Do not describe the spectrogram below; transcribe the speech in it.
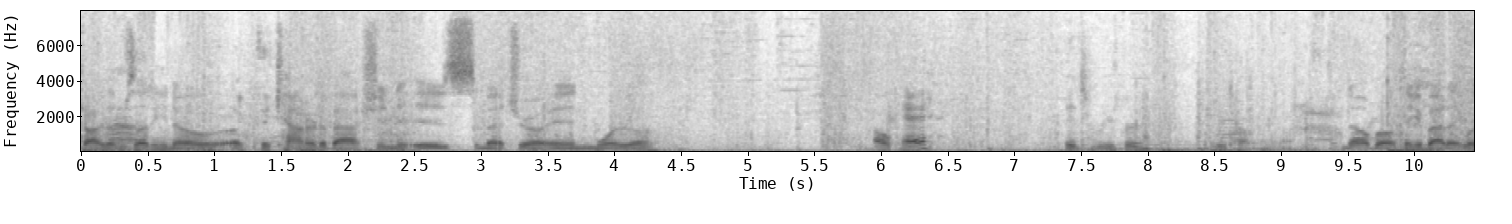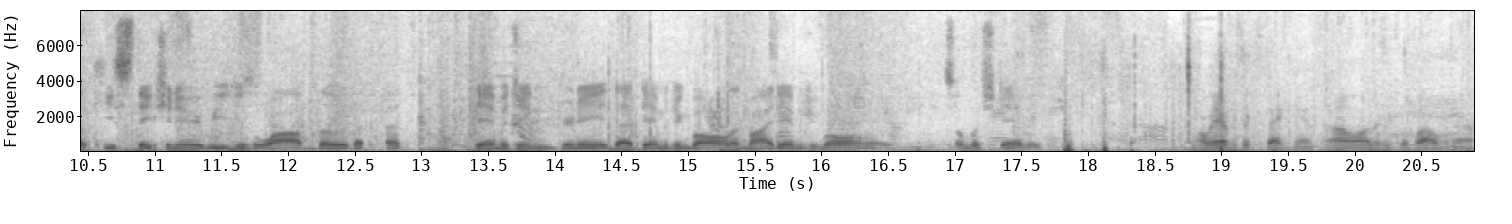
Guys, I'm just letting you know, like, the counter to Bastion is Symmetra and Moira. Okay. It's Reaper. What are you talking about? No, bro, think about it. Look, he's stationary. We just lob the, that, that damaging grenade, that damaging ball, and my damaging ball. So much damage. Oh, we have a six stack again. Oh, well, this is the problem now.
